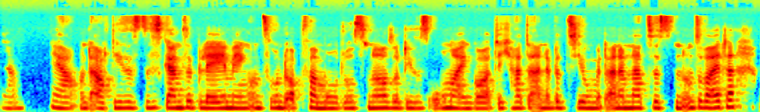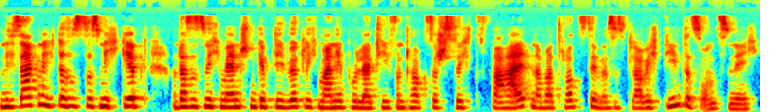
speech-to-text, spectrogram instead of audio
Ja, und auch dieses, dieses ganze Blaming und so und Opfermodus, ne, so dieses, oh mein Gott, ich hatte eine Beziehung mit einem Narzissten und so weiter. Und ich sage nicht, dass es das nicht gibt und dass es nicht Menschen gibt, die wirklich manipulativ und toxisch sich verhalten, aber trotzdem ist es, glaube ich, dient es uns nicht.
